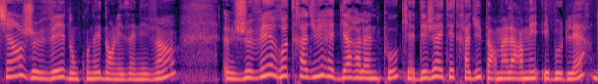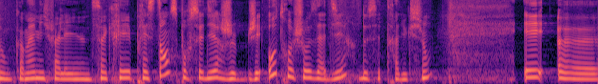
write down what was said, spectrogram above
tiens, je vais, donc on est dans les années 20, euh, je vais retraduire Edgar Allan Poe, qui a déjà été traduit par Mallarmé et Baudelaire, donc quand même il fallait une sacrée prestance pour se dire j'ai autre chose à dire de cette traduction. Et euh,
